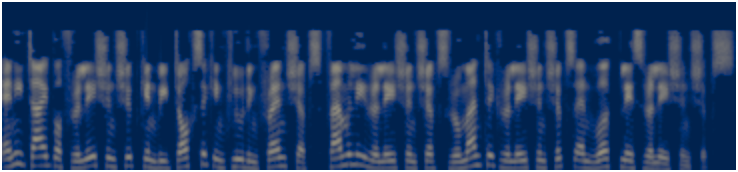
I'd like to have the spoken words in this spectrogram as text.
Any type of relationship can be toxic, including friendships, family relationships, romantic relationships, and workplace relationships.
